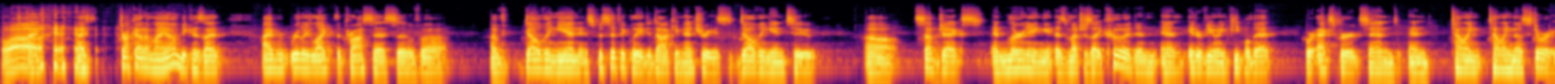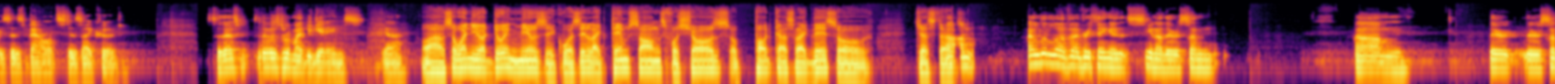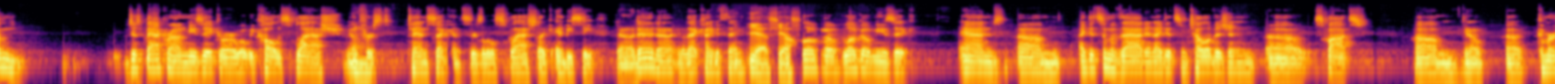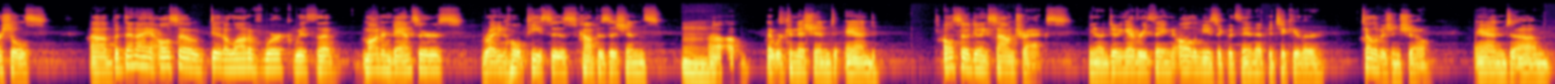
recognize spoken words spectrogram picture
wow, I, I, struck out on my own because I I really liked the process of uh, of delving in and specifically to documentaries, delving into uh, subjects and learning as much as I could and and interviewing people that were experts and and telling telling those stories as balanced as I could. So that's those were my beginnings. Yeah. Wow. So when you're doing music, was it like theme songs for shows or podcasts like this, or just uh... um, a little of everything? Is you know there's some um there there's some just background music or what we call a splash. You know, mm. first 10 seconds. There's a little splash like NBC, da, da, da, you know, that kind of thing. Yes, yes. Uh, logo, logo music. And um, I did some of that and I did some television uh, spots, um, you know, uh, commercials. Uh, but then I also did a lot of work with uh, modern dancers, writing whole pieces, compositions mm. that were commissioned, and also doing soundtracks you know, doing everything, all the music within a particular television show, and um,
